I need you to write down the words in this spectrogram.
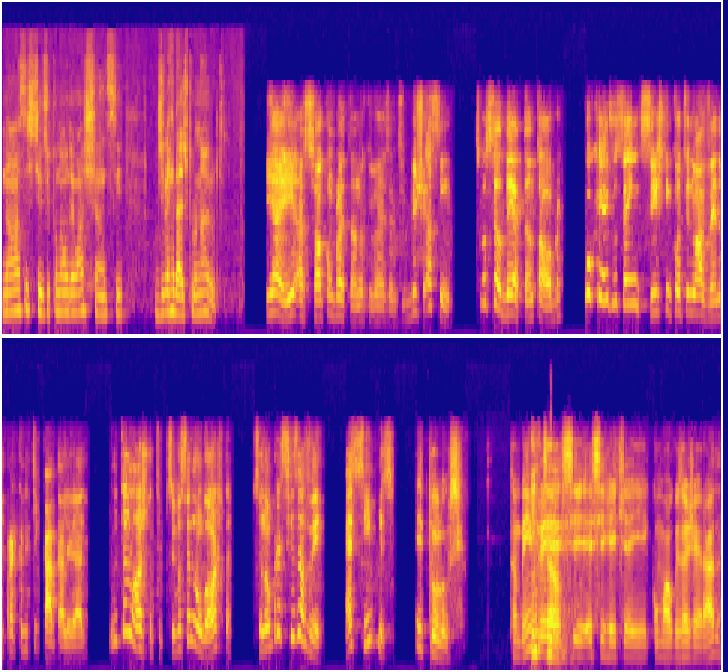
não assistiu, tipo, não deu uma chance de verdade pro Naruto. E aí, é só completando o que vem dizendo, bicho, assim, se você odeia tanto a obra, por que você insiste em continuar vendo para criticar, tá ligado? Não tem lógica, tipo, se você não gosta, você não precisa ver. É simples. E tu, Lúcio? Também então, vê esse, esse hate aí como algo exagerado?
